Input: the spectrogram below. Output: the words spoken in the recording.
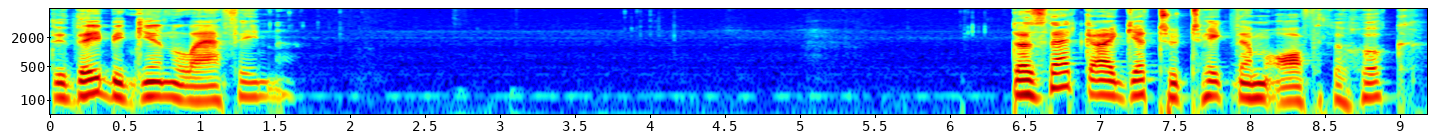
Did they begin laughing? Does that guy get to take them off the hook?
